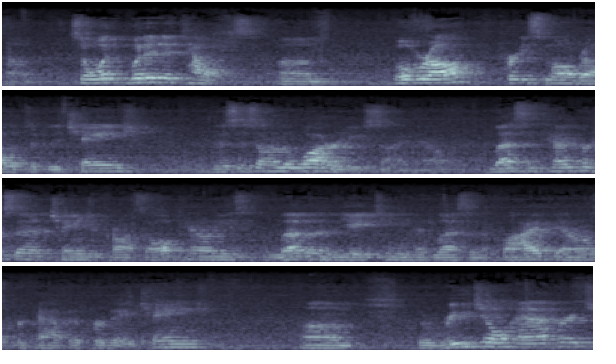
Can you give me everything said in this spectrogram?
that. Um, So what, what did it tell us? Um, Overall, pretty small relatively change. This is on the water use side now. Less than 10% change across all counties. 11 of the 18 had less than a 5 gallons per capita per day change. Um, The regional average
